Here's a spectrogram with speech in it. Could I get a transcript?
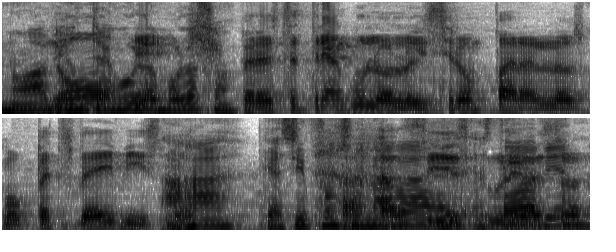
No había un triángulo eh, amoroso. Pero este triángulo lo hicieron para los Muppets Babies, ¿no? Ajá, que así funcionaba. sí, Estaba bien.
